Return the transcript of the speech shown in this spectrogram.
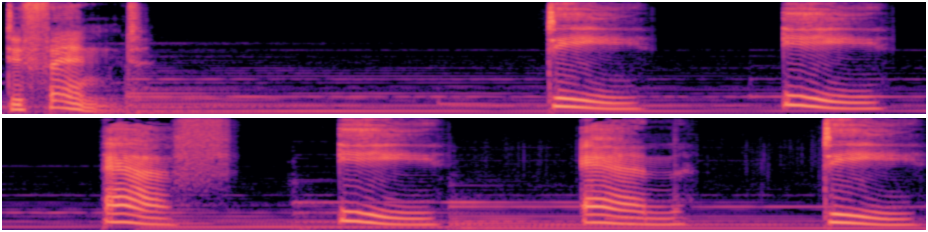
Defend D E F E N D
